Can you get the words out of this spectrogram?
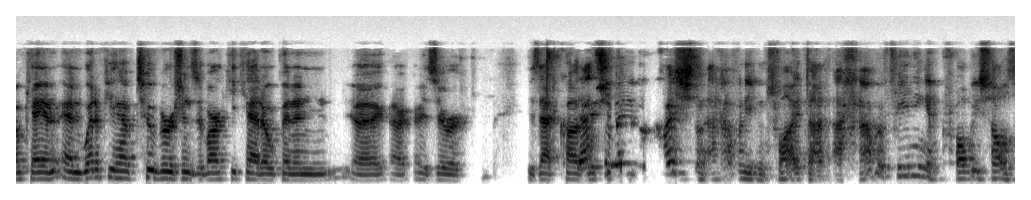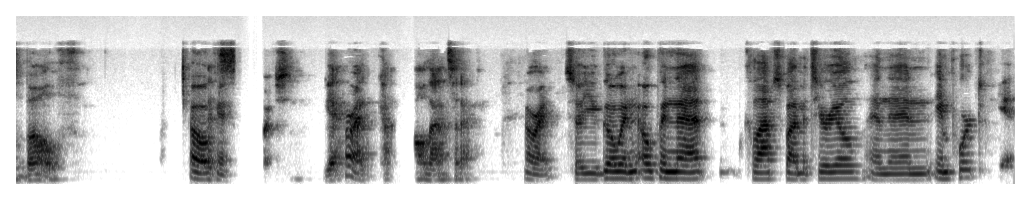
Okay, and, and what if you have two versions of ArchiCAD open and uh, is there is that cause That's issue? a very good question. I haven't even tried that. I have a feeling it probably shows both. Oh, okay. Yeah, all right. I'll answer that. All right. So you go and open that collapse by material and then import? Yeah,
